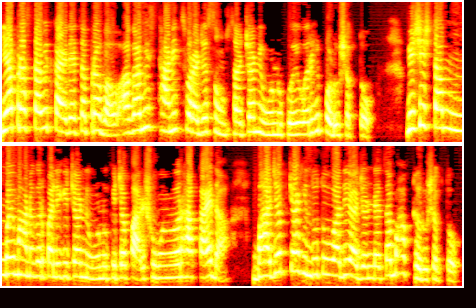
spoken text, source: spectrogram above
या प्रस्तावित कायद्याचा प्रभाव आगामी स्थानिक स्वराज्य संस्थांच्या निवडणुकीवरही पडू शकतो. विशेषतः मुंबई महानगरपालिकेच्या निवडणुकीच्या पार्श्वभूमीवर हा कायदा भाजपच्या हिंदुत्ववादी अजेंड्याचा भाग ठरू शकतो.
